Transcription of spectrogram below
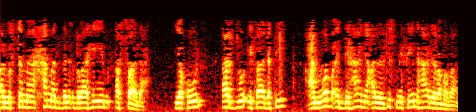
المستمع حمد بن إبراهيم الصالح. يقول أرجو إفادتي عن وضع الدهان على الجسم في نهار رمضان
